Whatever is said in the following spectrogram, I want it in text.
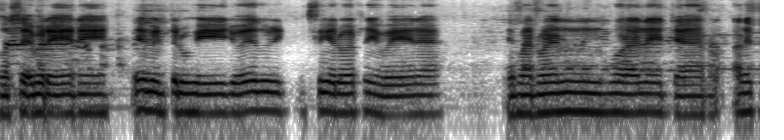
José Brene, Edwin Trujillo, Edwin Figueroa Rivera, Emanuel Morales Llano, Alex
